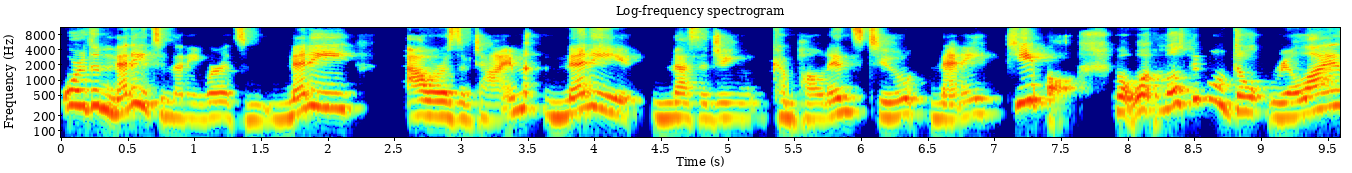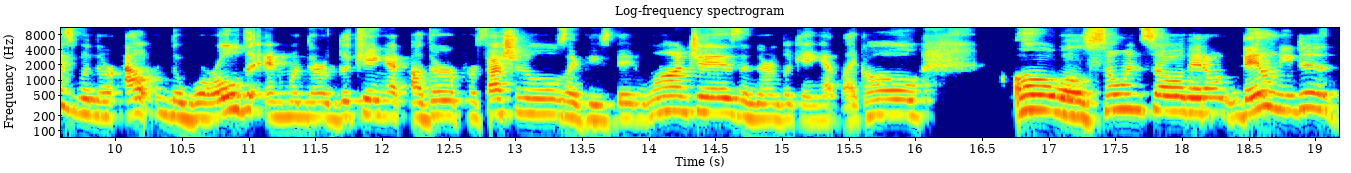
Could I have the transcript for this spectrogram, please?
or the many to many, where it's many hours of time, many messaging components to many people. But what most people don't realize when they're out in the world and when they're looking at other professionals, like these big launches, and they're looking at like, oh, oh, well, so and so, they don't, they don't need to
